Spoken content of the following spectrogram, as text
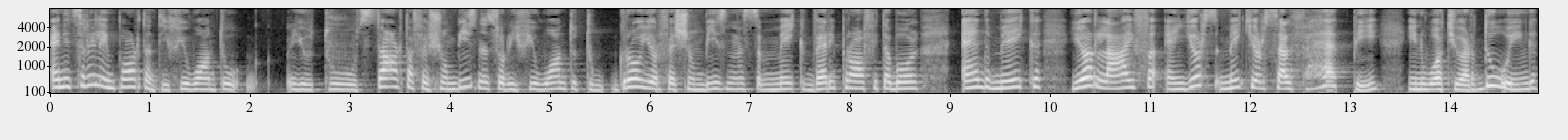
And it's really important if you want to you to start a fashion business or if you want to grow your fashion business make very profitable and make your life and yours make yourself happy in what you are doing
